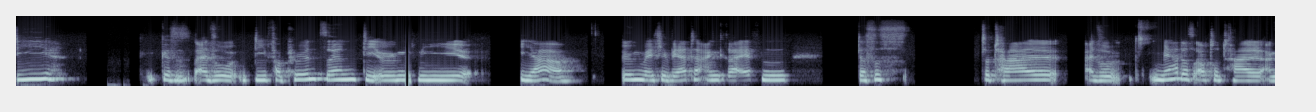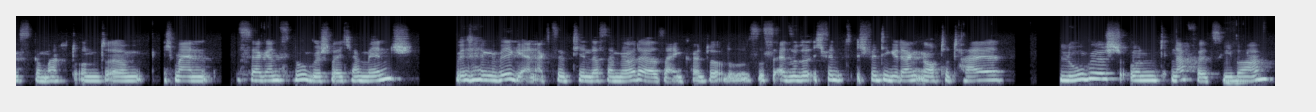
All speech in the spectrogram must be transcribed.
die also die verpönt sind, die irgendwie ja irgendwelche Werte angreifen. Das ist total, also mir hat das auch total Angst gemacht. Und ähm, ich meine, ist ja ganz logisch, welcher Mensch will, will gern akzeptieren, dass er Mörder sein könnte oder so. Das ist, also ich finde ich find die Gedanken auch total logisch und nachvollziehbar. Mhm.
